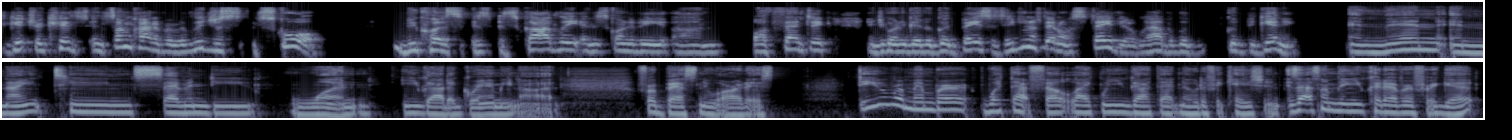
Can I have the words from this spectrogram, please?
to get your kids in some kind of a religious school because it's, it's godly and it's going to be um, authentic, and you're going to get a good basis. Even if they don't stay there, we'll have a good good beginning. And then in 1971, you got a Grammy nod for Best New Artist. Do you remember what that felt like when you got that notification? Is that something you could ever forget?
